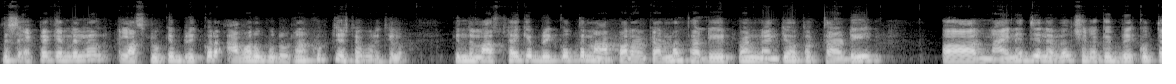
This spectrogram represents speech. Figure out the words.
Just একটা ক্যান্ডেলের লাস্ট লোকে ব্রেক করে আবার উপরে ওঠার খুব চেষ্টা করেছিল। কিন্তু লাস্ট হাইকে ব্রেক করতে না পারার কারণে থার্টি এইট পয়েন্ট নাইনটি অর্থাৎ থার্টি নাইনের যে লেভেল সেটাকে ব্রেক করতে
